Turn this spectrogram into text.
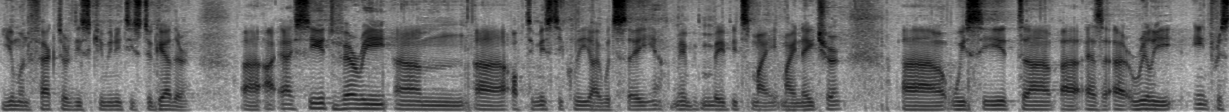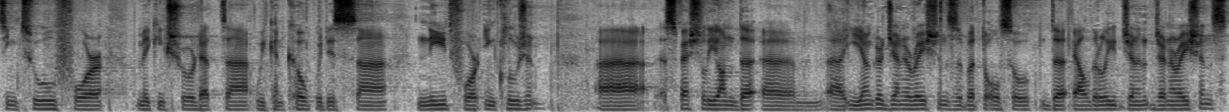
human factor, these communities together. Uh, I, I, see it very um, uh, optimistically, I would say. Maybe, maybe it's my, my nature. Uh, we see it uh, as a really interesting tool for making sure that we can cope with this need for inclusion. Uh, especially on the um, uh, younger generations, but also the elderly gen generations.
